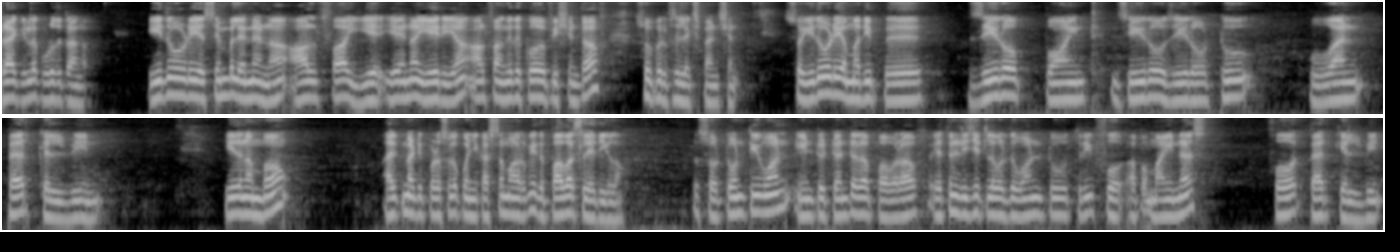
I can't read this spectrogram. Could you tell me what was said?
ப்ராக்கெட்டில் கொடுத்துட்டாங்க. இதோடைய சிம்பிள் என்னென்னா ஆல்ஃபா ஏ ஏனா ஏரியா ஆல்ஃபாங்கிறது coefficient of superficial expansion so இதோடைய மதிப்பு zero point zero zero two one per kelvin இது நம்ம அரித்மேட்டிக் போட சொல்ல கொஞ்சம் கஷ்டமாக இருக்கும். இதை பவர்ஸில் எழுதிக்கலாம். So twenty one into ten to the power of எத்தனை டிஜிட்டில் வருது? ஒன் டூ த்ரீ ஃபோர் அப்போ மைனஸ் ஃபோர் பேர் கெல்வின்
